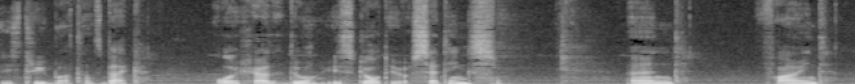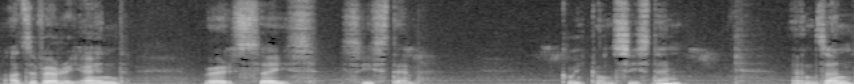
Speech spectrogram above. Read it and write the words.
these three buttons back all you have to do is go to your settings and find at the very end where it says system. Click on system and then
